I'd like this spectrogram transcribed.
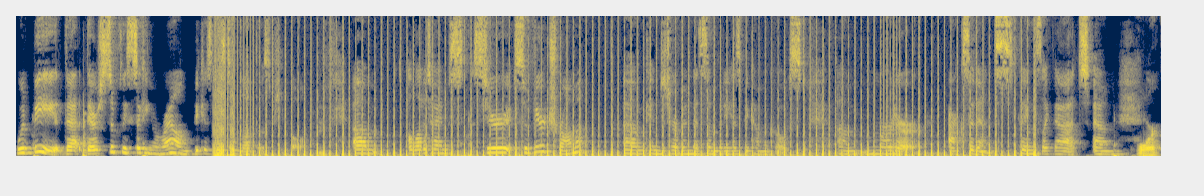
would be that they're simply sticking around because they still love those people. Um, a lot of times, ser- severe trauma um, can determine that somebody has become a ghost. Accidents, things like that. Um, War.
